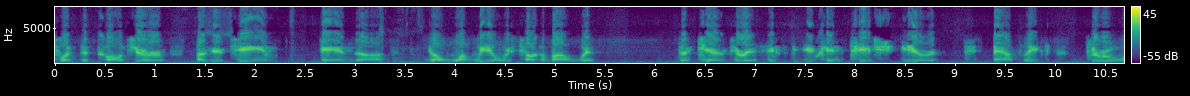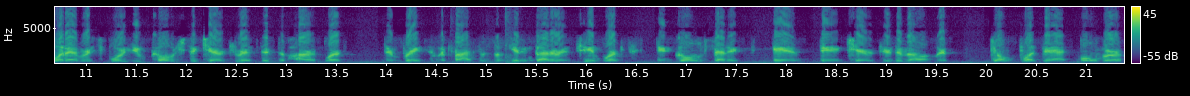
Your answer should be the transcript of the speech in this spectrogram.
put the culture of your team and uh, the what we always talk about with the characteristics you can teach your athletes through whatever sport you coach, the characteristics of hard work, embracing the process of getting better in teamwork and goal setting and, and character development. Don't put that over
